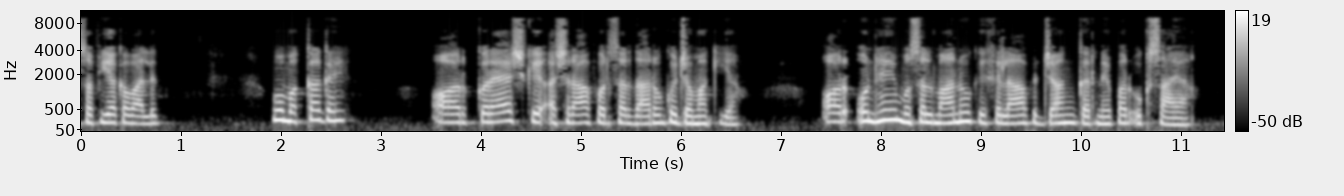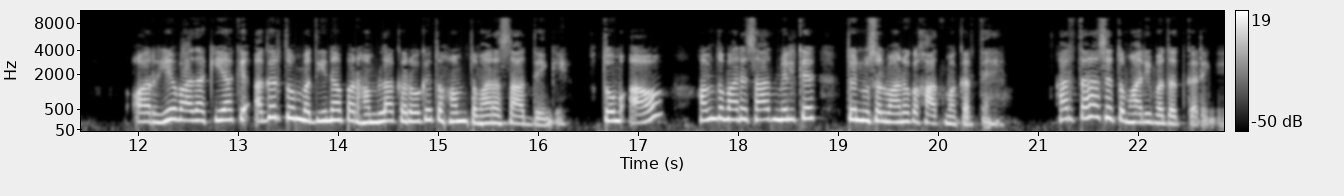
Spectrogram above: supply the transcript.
صفیہ کا والد، وہ مکہ گئے۔ اور قریش کے اشراف اور سرداروں کو جمع کیا اور انہیں مسلمانوں کے خلاف جنگ کرنے پر اکسایا اور یہ وعدہ کیا کہ اگر تم مدینہ پر حملہ کرو گے تو ہم تمہارا ساتھ دیں گے۔ تم آؤ، ہم تمہارے ساتھ مل کے تو ان مسلمانوں کا خاتمہ کرتے ہیں۔ ہر طرح سے تمہاری مدد کریں گے۔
